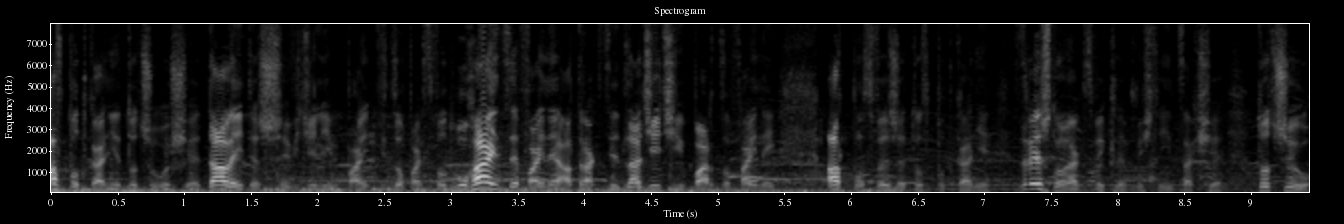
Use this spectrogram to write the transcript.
A spotkanie toczyło się dalej, też widzieli, widzą Państwo dmuchańce, fajne atrakcje dla dzieci, w bardzo fajnej atmosferze. To spotkanie, zresztą jak zwykle w Myślenicach się toczyło.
